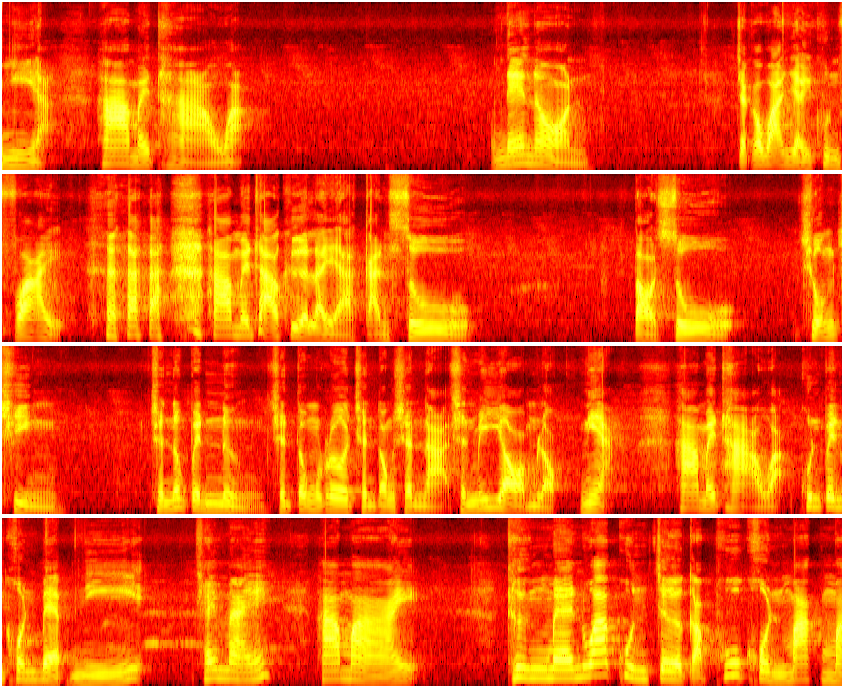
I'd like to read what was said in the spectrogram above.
เนี่ยห้ามไม้เท้าอะ แน่นอนจักรวาลอยากให้คุณไฟห้าไม้เท้าคืออะไรอะ การสู้ ต่อสู้ ช่วงชิง ฉันต้องเป็นหนึ่ง ฉันต้องเลิศฉันต้องชนะ ฉันไม่ยอมหรอกเนี่ยห้าไม้เท้าอะ คุณเป็นคนแบบนี้ ใช่ไหมห้าไม้ ถึงแม้ว่าคุณเจอกับผู้คนมากม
